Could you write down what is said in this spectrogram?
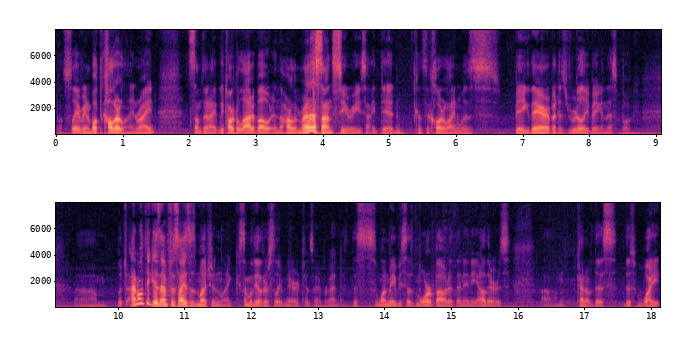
about slavery and about the color line, right? It's something I we talked a lot about in the Harlem Renaissance series I did because the color line was big there, but it's really big in this book, um, which I don't think is emphasized as much in like some of the other slave narratives I've read. This one maybe says more about it than any others. Um, kind of this this white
